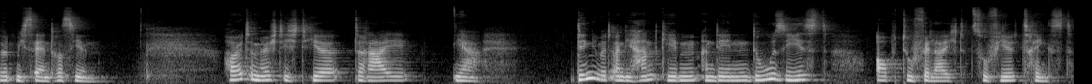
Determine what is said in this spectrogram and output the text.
Würde mich sehr interessieren. Heute möchte ich dir drei ja, Dinge mit an die Hand geben, an denen du siehst, ob du vielleicht zu viel trinkst.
